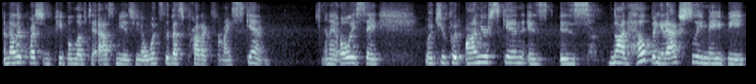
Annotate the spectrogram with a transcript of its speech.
Another question people love to ask me is, you know, what's the best product for my skin? And I always say, what you put on your skin is is not helping. It actually may be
